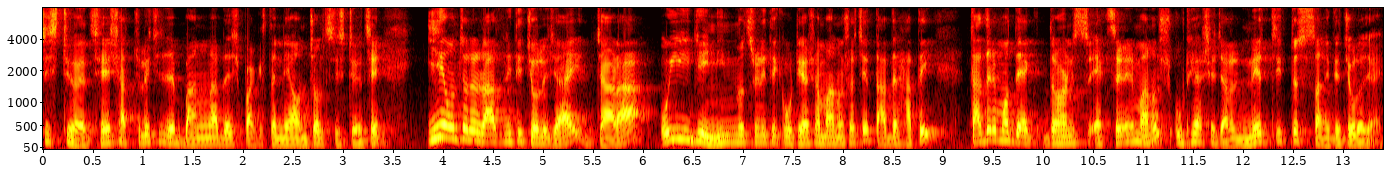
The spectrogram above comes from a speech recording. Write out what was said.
সৃষ্টি হয়েছে, সাতচল্লিশে যে বাংলাদেশ পাকিস্তান নিয়ে অঞ্চল সৃষ্টি হয়েছে, এই অঞ্চলের রাজনীতি চলে যায়, যারা ওই যে নিম্ন শ্রেণি থেকে উঠে আসা মানুষ আছে, তাদের হাতেই, তাদের মধ্যে এক ধরনের এক শ্রেণির মানুষ উঠে আসে, যারা নেতৃত্ব স্থানীতে চলে যায়।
